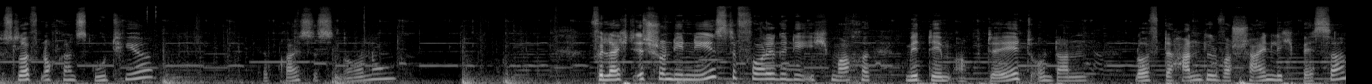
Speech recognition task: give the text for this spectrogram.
das läuft noch ganz gut hier. Der Preis ist in Ordnung. Vielleicht ist schon die nächste Folge, die ich mache, mit dem Update und dann läuft der Handel wahrscheinlich besser.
